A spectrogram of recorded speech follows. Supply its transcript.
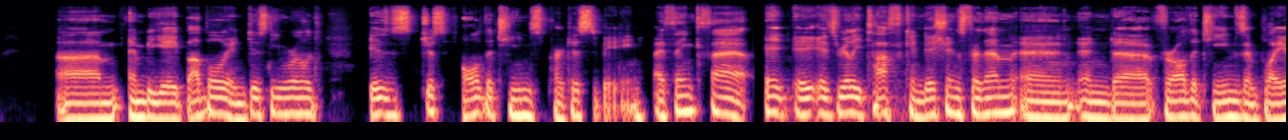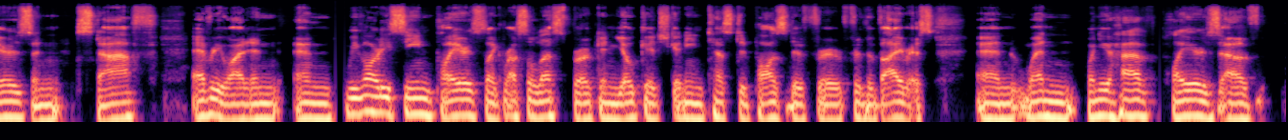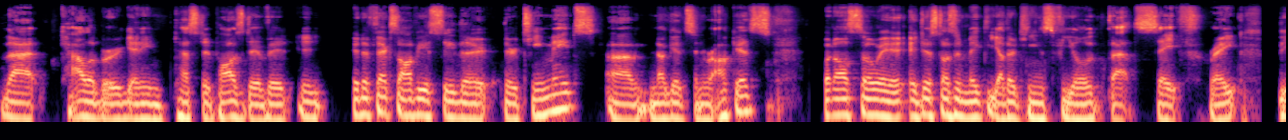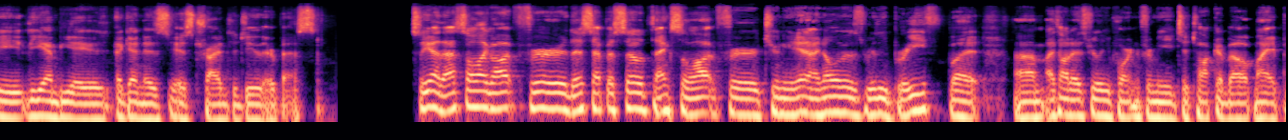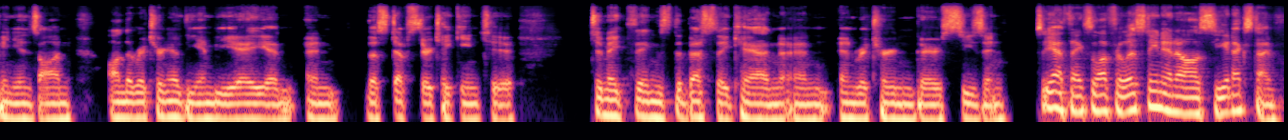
um, NBA bubble in Disney World is just all the teams participating. I think that it, it, it's really tough conditions for them and and uh, for all the teams and players and staff, everyone. And and we've already seen players like Russell Westbrook and Jokic getting tested positive for for the virus. And when when you have players of that caliber getting tested positive, it, it it affects obviously their their teammates, um, Nuggets and Rockets, but also it, it just doesn't make the other teams feel that safe, right? The the NBA again is is trying to do their best. So yeah, that's all I got for this episode. Thanks a lot for tuning in. I know it was really brief, but um, I thought it was really important for me to talk about my opinions on on the return of the NBA and and the steps they're taking to to make things the best they can and and return their season. So yeah, thanks a lot for listening and I'll see you next time.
